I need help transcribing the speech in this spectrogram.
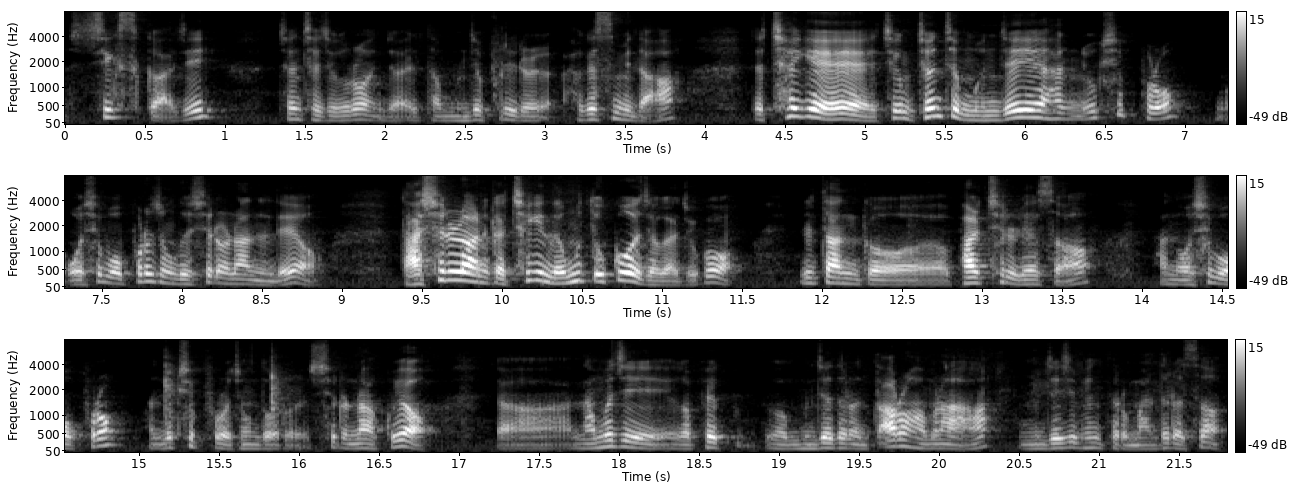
6까지 전체적으로 이제 일단 문제풀이를 하겠습니다. 책에 지금 전체 문제의 한 60%, 55% 정도 실어놨는데요. 다 실으려니까 책이 너무 두꺼워져 가지고 일단 그 발췌를 해서 한 55%, 한 60% 정도를 실어놨고요. 자, 나머지 그 문제들은 따로 하거나 문제집 형태로 만들어서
